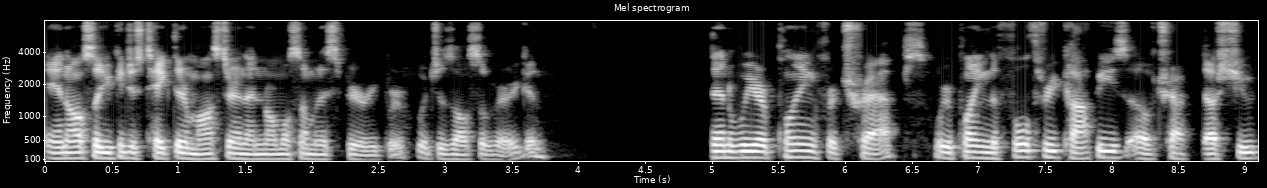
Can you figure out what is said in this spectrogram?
and also you can just take their monster and then normal summon a Spirit Reaper, which is also very good. Then we are playing for traps. We're playing the full three copies of Trap Dustshoot.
